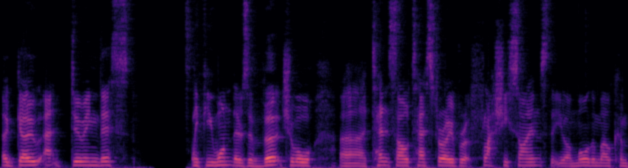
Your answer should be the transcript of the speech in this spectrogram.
a go at doing this if you want, there's a virtual uh, tensile tester over at Flashy Science that you are more than welcome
